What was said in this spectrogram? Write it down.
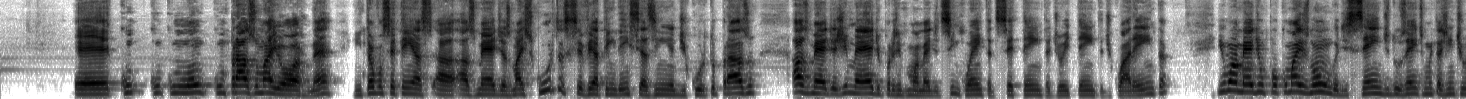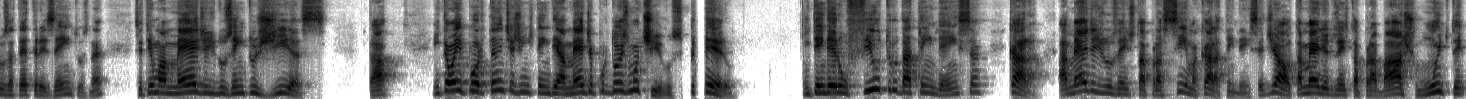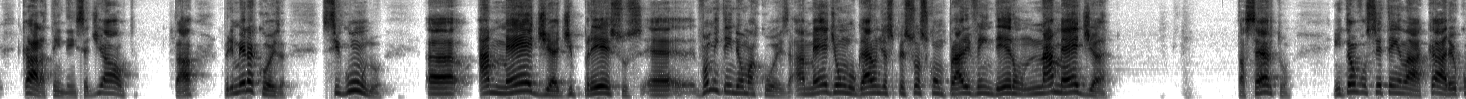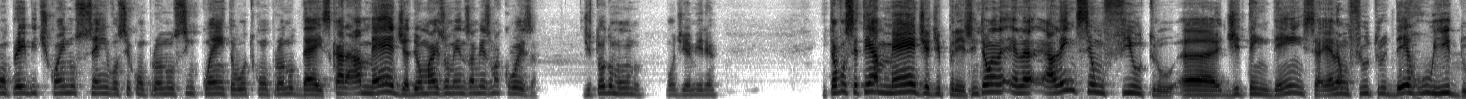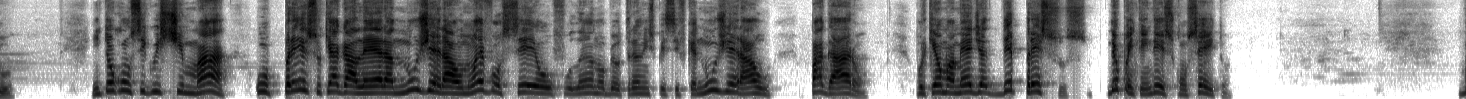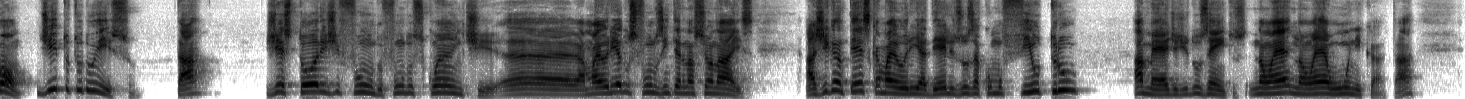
é, com, com, com, com prazo maior, né? Então você tem as, as médias mais curtas, que você vê a tendênciazinha de curto prazo, as médias de médio, por exemplo, uma média de 50, de 70, de 80, de 40, e uma média um pouco mais longa, de 100, de 200, muita gente usa até 300, né? Você tem uma média de 200 dias, tá? Então é importante a gente entender a média por dois motivos. Primeiro, entender o filtro da tendência. Cara, a média de 200 está para cima, cara, a tendência é de alta. A média de 200 está para baixo, muito tempo, cara, a tendência é de alta, tá? Primeira coisa. Segundo, Uh, a média de preços, é, vamos entender uma coisa: a média é um lugar onde as pessoas compraram e venderam na média. Tá certo? Então você tem lá, cara, eu comprei Bitcoin no 100, você comprou no 50, o outro comprou no 10. Cara, a média deu mais ou menos a mesma coisa de todo mundo. Bom dia, Miriam. Então você tem a média de preço. Então, ela, ela além de ser um filtro uh, de tendência, ela é um filtro de ruído. Então eu consigo estimar o preço que a galera, no geral, não é você ou fulano ou Beltrano em específico, é no geral, pagaram. Porque é uma média de preços. Deu para entender esse conceito? Bom, dito tudo isso, tá? Gestores de fundo, fundos quant, uh, a maioria dos fundos internacionais, a gigantesca maioria deles usa como filtro a média de 200. Não é, não é única, tá?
